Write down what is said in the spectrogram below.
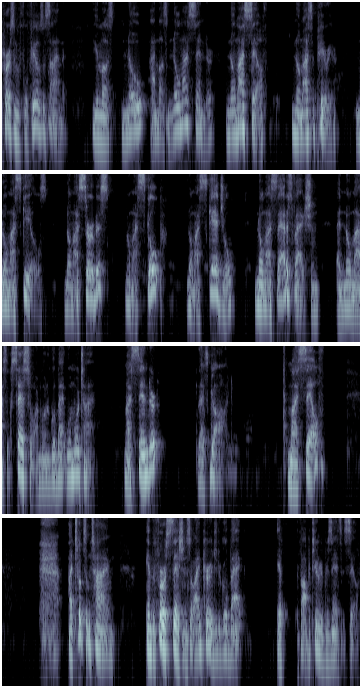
person who fulfills assignment, you must know, I must know my sender, know myself, know my superior, know my skills, know my service, know my scope, know my schedule, know my satisfaction, and know my successor. I'm going to go back one more time. My sender, that's God. Myself, I took some time in the first session, so I encourage you to go back if if opportunity presents itself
